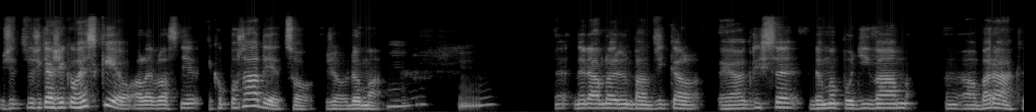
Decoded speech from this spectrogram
že to říkáš jako hezky, jo, ale vlastně jako pořád je co, že jo, doma. Hmm. Hmm. Nedávno jeden pán říkal, já když se doma podívám a barák,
